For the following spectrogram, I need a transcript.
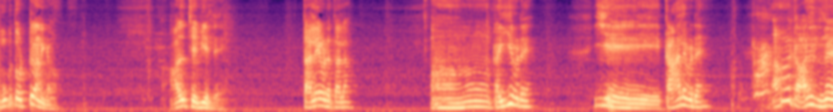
മൂക്ക് തൊട്ട് കാണിക്കണം. അത് ചെവിയല്ലേ? തല എവിടെ? തല. ആ കൈ എവിടെ? ഏ കാലെവിടെ ആ കാലില്ലേ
